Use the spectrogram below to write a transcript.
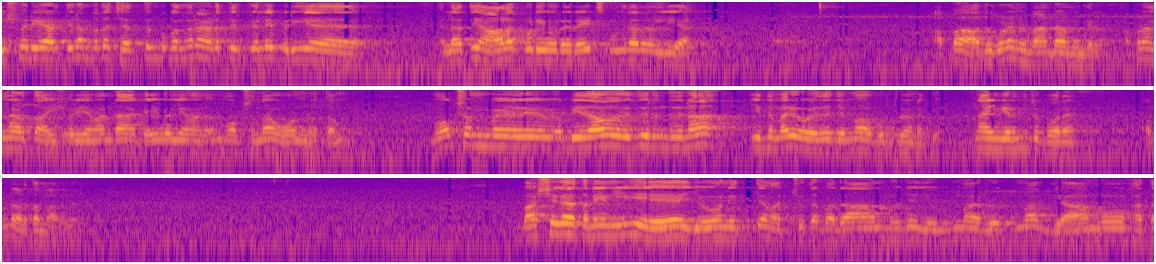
ஐஸ்வர்யார்த்திலாம் பார்த்தா சத்துர்முகம் தானே அடுத்து பெரிய எல்லாத்தையும் ஆளக்கூடிய ஒரு ரைட்ஸ் கொடுக்குறாரு இல்லையா? அப்போ அது கூட எனக்கு வேண்டாம் அப்படிங்கிறது அப்புறம் என்ன அர்த்தம்? ஐஸ்வர்யம் வேண்டாம் கைவல்யம் வேண்டாம் மோட்சம் தான் ஓன்னு அர்த்தம். மோட்சம் அப்படி ஏதாவது இது இருந்ததுன்னா இந்த மாதிரி ஒரு இதை ஜென்மாவை கொடுத்துரு எனக்கு. நான் இங்கே இருந்துட்டு போகிறேன் அப்படின்னு அர்த்தமாக இருக்குது பாஷ்யகர தனையிலேயே யோ நித்தியம் அச்சுத பதாம்புஜ யுக்ம ருக்ம வியாமோகத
